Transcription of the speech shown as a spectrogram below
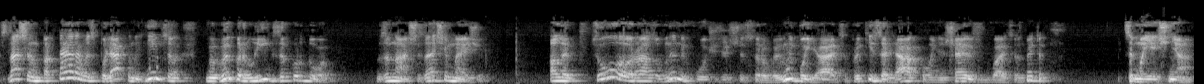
з нашими партнерами, з поляками, з німцями. Ми виперли їх за кордон, за наші, за наші межі. Але цього разу вони не хочуть щось це робити. Вони бояться, про які залякування, ще відбувається. Розумієте? Це маячня.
